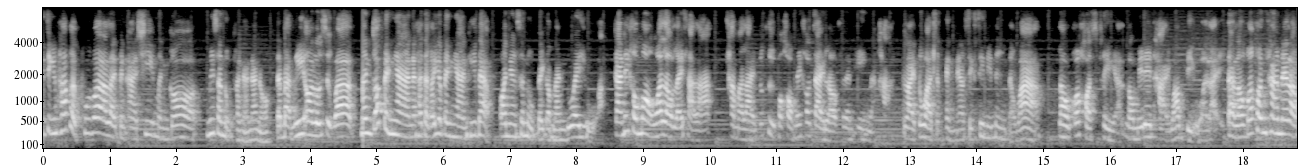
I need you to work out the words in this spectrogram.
จริงๆ ถ้าเกิดพูดว่าอะไรเป็นอาชีพมันก็ไม่สนุกขนาดนั้นเนาะแต่แบบนี้ออนรู้สึกว่ามันก็เป็นงานนะคะ แต่ก็ยังเป็นงานที่แบบออนยังสนุกไปกับมันด้วยอยู่อะการที่เขามองว่าเราไร้สาระทำอะไรก็คือเพราะเขาไม่เข้าใจเราเท่านั้นเองแหละค่ะหลายตัวอาจจะแต่งแนวเซ็กซี่นิดนึงแต่ว่าเราก็คอสเพลย์เราไม่ได้ถ่ายว่าบิวอะไร แต่เราก็ค่อนข้างได้รับ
